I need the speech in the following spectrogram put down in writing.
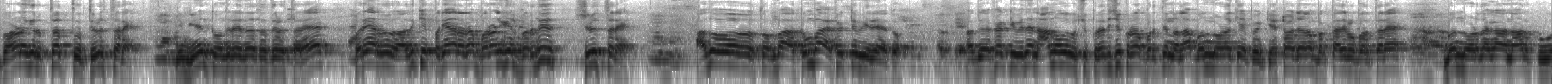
ಬರವಣಿಗೆ ತಿಳಿಸ್ತಾರೆ. ನಿಮ್ಗೆ ಏನ್ ತೊಂದರೆ ಇದೆ ಅಂತ ತಿಳಿಸ್ತಾರೆ. ಪರಿಹಾರ ಅದಕ್ಕೆ ಪರಿಹಾರನ ಬರವಣಿಗೆಯಲ್ಲಿ ಬರೆದು ತಿಳಿಸ್ತಾರೆ. ಅದು ತುಂಬಾ ತುಂಬಾ ಎಫೆಕ್ಟಿವ್ ಇದೆ ಅದು. ಅದು ಎಫೆಕ್ಟಿವ್ ಇದೆ. ನಾನು ಪ್ರತಿ ಶುಕ್ರವಾರ ಬರ್ತೀನಲ್ಲ ಬಂದು ನೋಡೋಕೆ ಪ- ಎಷ್ಟೋ ಜನ ಭಕ್ತಾದಿಗಳು ಬರ್ತಾರೆ. ಬಂದು ನೋಡಿದಾಗ ನಾನು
